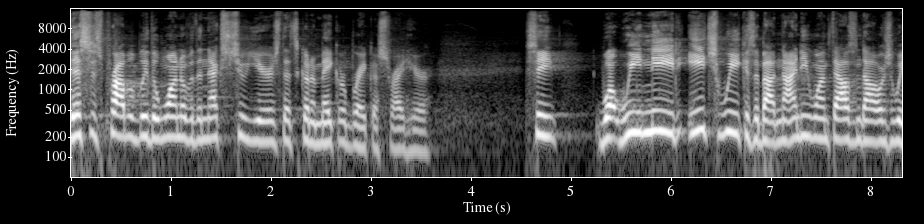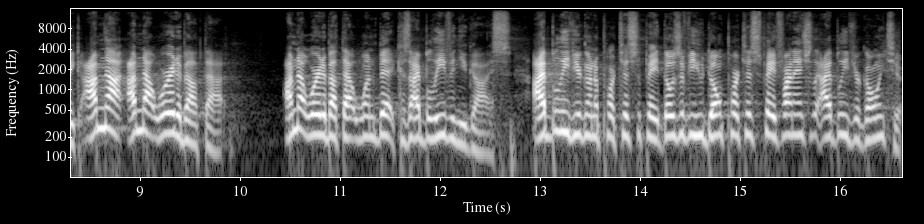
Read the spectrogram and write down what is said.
This is probably the one over the next two years that's going to make or break us right here. See, what we need each week is about $91,000 a week. I'm not, I'm not worried about that. I'm not worried about that one bit because I believe in you guys. I believe you're going to participate. Those of you who don't participate financially, I believe you're going to.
